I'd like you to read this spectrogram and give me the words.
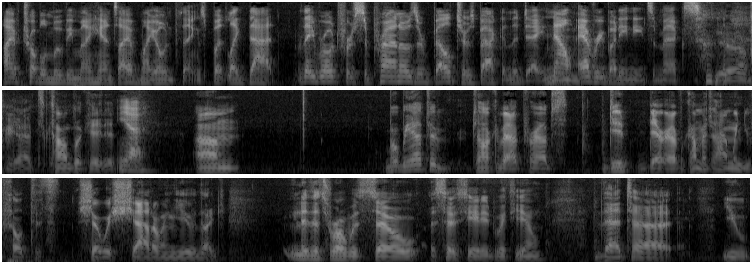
I have trouble moving my hands. I have my own things. But like that, they wrote for sopranos or belters back in the day. Now hmm. everybody needs a mix. Yeah. yeah, it's complicated. yeah. But we have to talk about perhaps did there ever come a time when you felt this show was shadowing you? Like, you know, this role was so associated with you that uh, you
